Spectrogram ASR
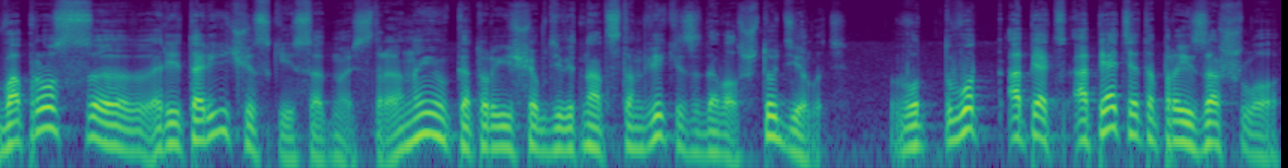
вопрос э, риторический, с одной стороны, который еще в XIX веке задавал. Что делать? Вот, вот опять, опять это произошло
